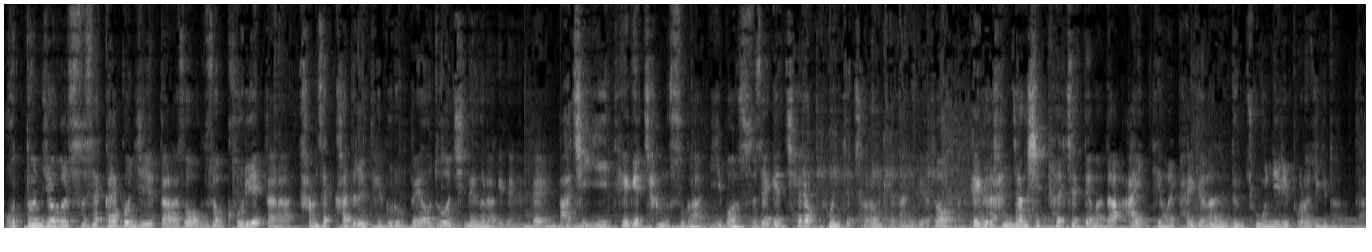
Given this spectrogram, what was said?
어떤 지역을 수색할 건지에 따라서 우선 거리에 따라 탐색 카드를 덱으로 빼어두어 진행을 하게 되는데 마치 이 덱의 장수가 이번 수색의 체력 포인트처럼 계산이 되어서 덱을 한 장씩 펼칠 때마다 아이템을 발견하는 등 좋은 일이 벌어지기도 합니다.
